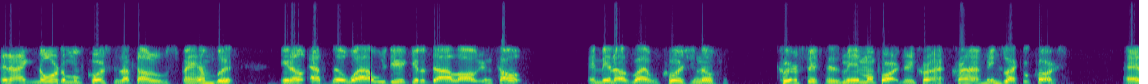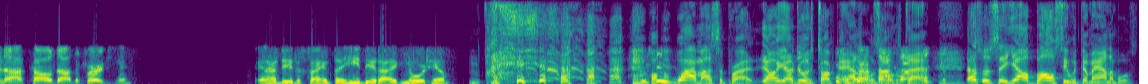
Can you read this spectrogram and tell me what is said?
And I ignored him, of course, because I thought it was spam. But you know, after a while, we did get a dialogue and talk. And then I was like, of course, you know, Critter Fix is me and my partner in cri- crime. He's like, of course. And uh, I called Dr. Ferguson. And I did the same thing he did. I ignored him. Oh, why am I surprised? All y'all do is talk to animals all the time. That's what I say. Y'all bossy with them animals.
